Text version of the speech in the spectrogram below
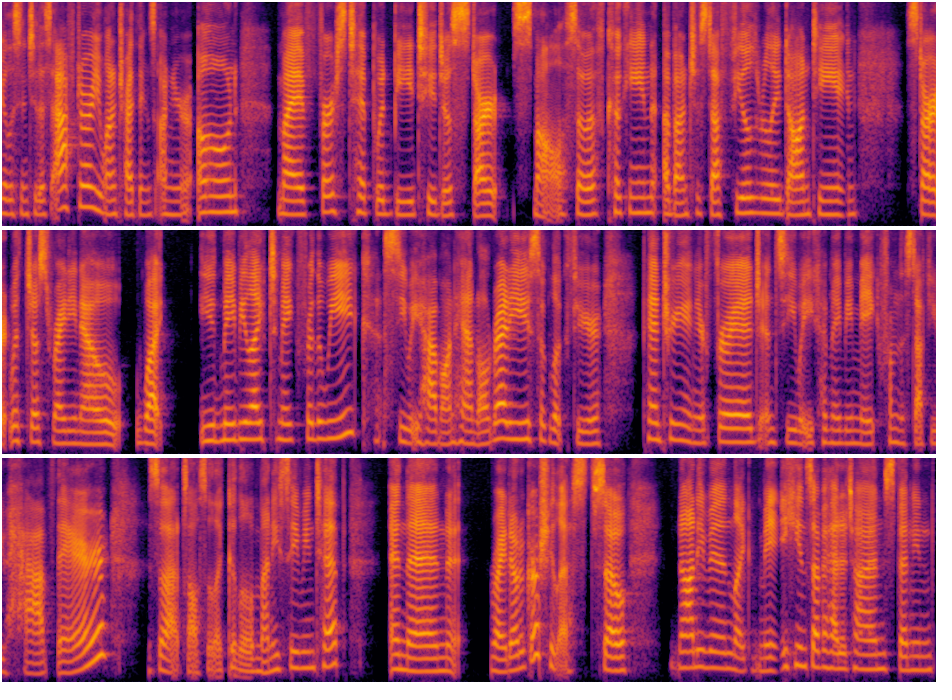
you're listening to this after, you want to try things on your own, my first tip would be to just start small. So if cooking a bunch of stuff feels really daunting, start with just writing out what you'd maybe like to make for the week, see what you have on hand already. So look through your pantry and your fridge and see what you can maybe make from the stuff you have there. So that's also like a little money saving tip. And then write out a grocery list. So not even like making stuff ahead of time, spending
